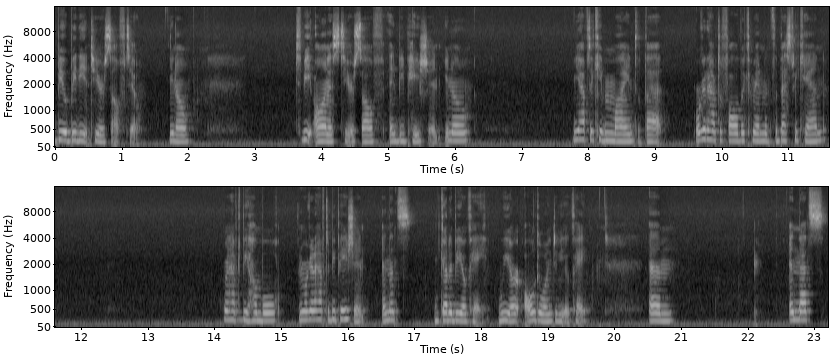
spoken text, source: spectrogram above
be obedient to yourself too. You know, to be honest to yourself and be patient. You know, you have to keep in mind that we're going to have to follow the commandments the best we can. We're going to have to be humble and we're going to have to be patient. And that's going to be okay. We are all going to be okay. Um, and that's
